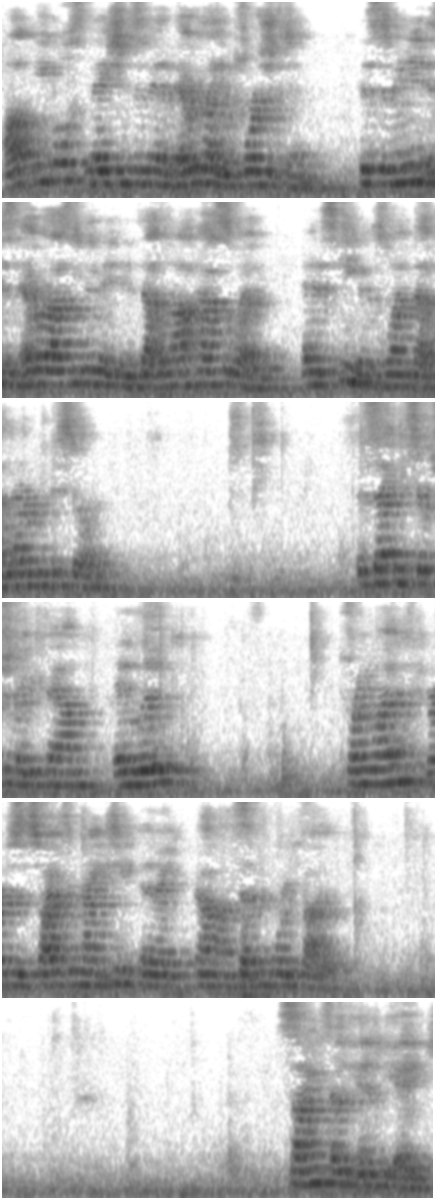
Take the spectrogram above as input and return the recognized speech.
All peoples, nations, and men of every language worshipped him. His dominion is an everlasting dominion that will not pass away, and his kingdom is one that will never be destroyed. The second scripture may be found in Luke 21, verses 5 through 19, and may be found on 745. Signs of the end of the age.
